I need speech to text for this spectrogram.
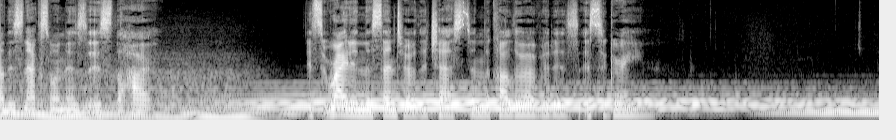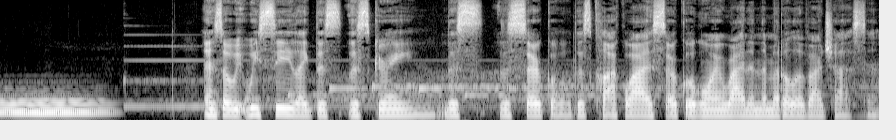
now this next one is is the heart. It's right in the center of the chest, and the color of it is it's a green. And so we, we see like this this green, this this circle, this clockwise circle going right in the middle of our chest. And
